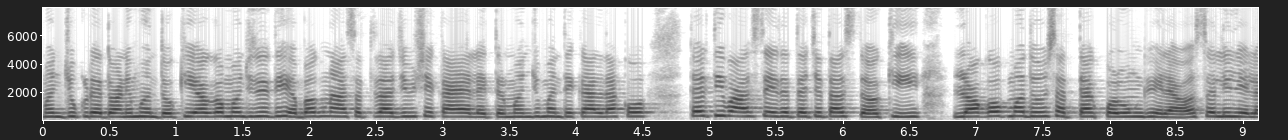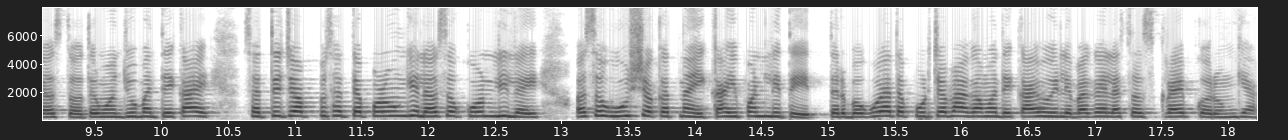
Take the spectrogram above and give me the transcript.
मंजूकडे येतो आणि म्हणतो की अगं मंजू तिथे हे बघ ना सत्याजीविषयी काय आलंय. तर मंजू म्हणते काय दाखव. तर ती वाचते. तर त्याच्यात असतं की लॉगऑफमधून सत्याक पळून गेला असं लिहिलेलं असतं. तर मंजू म्हणते काय? सत्यच्या सत्य पळून गेलं असं कोण लिहिलंय? असं होऊ शकत नाही. काही पण लिहिते. तर बघूया आता पुढच्या भागामध्ये काय होईल हे बघायला. सबस्क्राईब करून घ्या.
